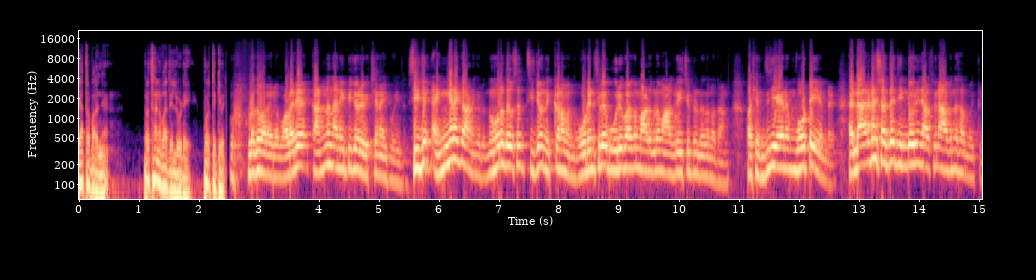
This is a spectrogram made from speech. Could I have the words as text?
യാത്ര പറഞ്ഞ് പ്രധാന വാതിലിലൂടെ പുറത്തേക്ക് വരും. ഉള്ളത് പറയാലോ വളരെ കണ്ണ് നനയിപ്പിച്ച ഒരു എവിക്ഷനായി പോയത്. സിജോ എങ്ങനെയൊക്കെ ആണെങ്കിലും നൂറ് ദിവസം സിജോ നിൽക്കണമെന്ന് ഓഡിയൻസിലെ ഭൂരിഭാഗം ആളുകളും ആഗ്രഹിച്ചിട്ടുണ്ട് എന്നുള്ളതാണ്. പക്ഷെ എന്ത് ചെയ്യാനും വോട്ട് ചെയ്യണ്ടേ? എല്ലാവരുടെയും ശ്രദ്ധ ജിൻഡോരും ജാസ്മിനും ആകുന്ന സമയത്ത്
